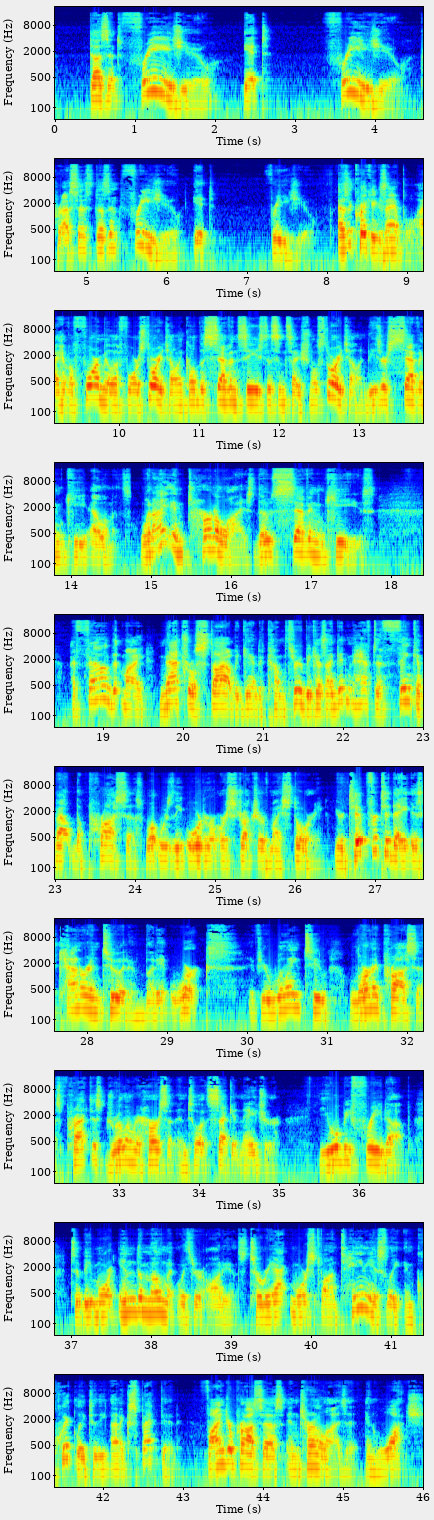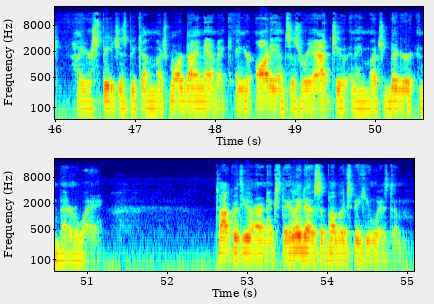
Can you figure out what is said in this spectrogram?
doesn't freeze you, it frees you. Process doesn't freeze you, it frees you. As a quick example, I have a formula for storytelling called the seven C's to sensational storytelling. These are seven key elements. When I internalized those seven keys, I found that my natural style began to come through because I didn't have to think about the process. What was the order or structure of my story? Your tip for today is counterintuitive, but it works. If you're willing to learn a process, practice, drill, and rehearse it until it's second nature, you will be freed up to be more in the moment with your audience, to react more spontaneously and quickly to the unexpected. Find your process, internalize it, and watch how your speeches become much more dynamic and your audiences react to you in a much bigger and better way. Talk with you on our next daily dose of public speaking wisdom.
